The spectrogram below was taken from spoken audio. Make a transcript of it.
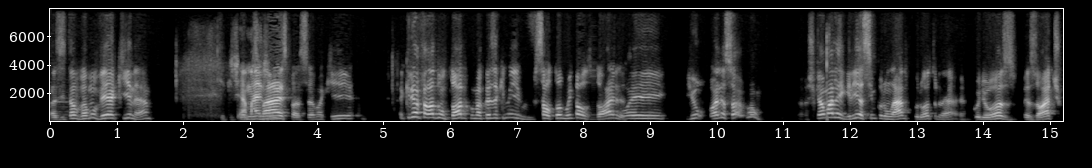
Mas então vamos ver aqui, né? O que, mais, mais? Um... Passamos aqui. Eu queria falar de um tópico, uma coisa que me saltou muito aos olhos. Foi. Olha só, bom, acho que é uma alegria, assim, por um lado, por outro, né? Curioso, exótico.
